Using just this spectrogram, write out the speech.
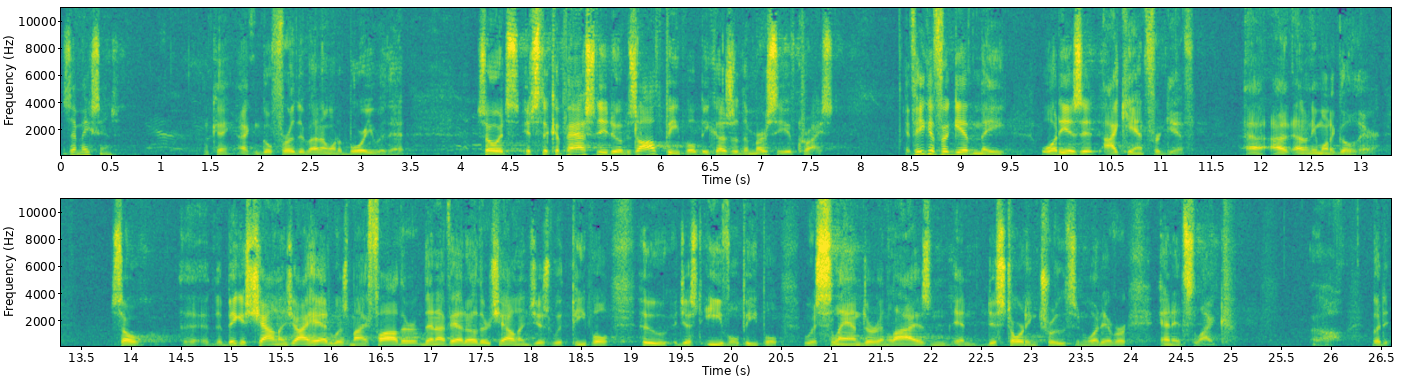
Does that make sense? Okay, I can go further, but I don't want to bore you with that. So it's, it's the capacity to absolve people because of the mercy of Christ. If he can forgive me, what is it I can't forgive? Uh, I, I, don't even want to go there. So, uh, the biggest challenge I had was my father. Then I've had other challenges with people who, just evil people, with slander and lies and, and distorting truths and whatever. And it's like, oh, but it,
